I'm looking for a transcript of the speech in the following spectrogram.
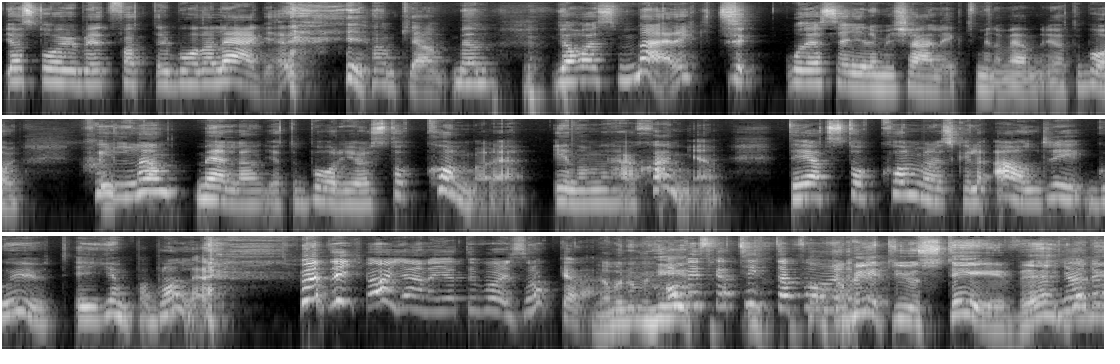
jag står ju med fötter i båda läger egentligen, men jag har märkt, och jag säger det med kärlek till mina vänner i Göteborg, skillnaden mellan göteborgare och stockholmare inom den här genren, det är att stockholmare skulle aldrig gå ut i gympabrallor. Gärna Göteborgsrockarna. Ja, men de Om het- vi ska titta på... De heter ju Steve Ja, där de är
